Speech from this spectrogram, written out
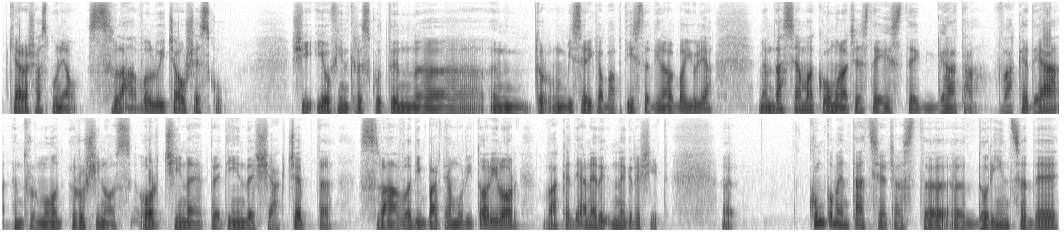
Chiar așa spuneau, Slavă lui Ceaușescu. Și eu fiind crescut în, uh, în, în Biserica Baptistă din Alba Iulia, mi-am dat seama că omul acesta este gata, va cădea într-un mod rușinos. Oricine pretinde și acceptă slavă din partea muritorilor, va cădea negreșit. Uh, cum comentați această uh, dorință de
